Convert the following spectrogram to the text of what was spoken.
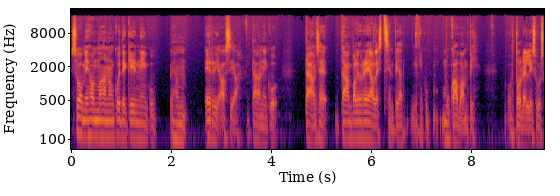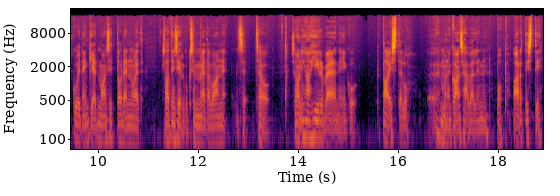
Suomi-hommahan on kuitenkin niinku ihan eri asia. Tämä on, niinku, tää on, se, tää on paljon realistisempi ja niinku mukavampi todellisuus kuitenkin. Et mä oon sitten todennut, että saatin sirkuksen myötä vaan ne, se, se, on, se on ihan hirveä niinku, taistelu, semmoinen kansainvälinen pop-artisti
